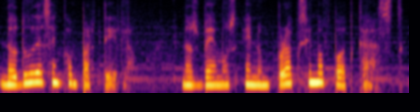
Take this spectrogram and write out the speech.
no dudes en compartirlo. Nos vemos en un próximo podcast.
